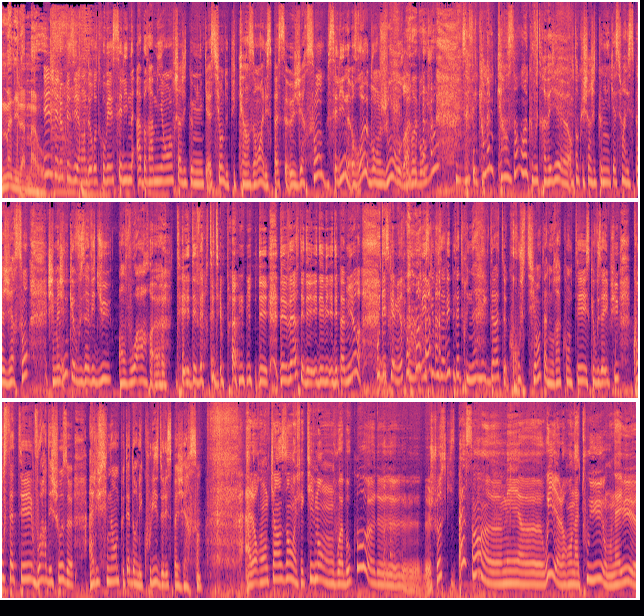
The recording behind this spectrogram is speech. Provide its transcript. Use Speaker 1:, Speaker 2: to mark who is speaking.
Speaker 1: Manila Mao.
Speaker 2: Et j'ai le plaisir hein, de retrouver Céline Abramian, chargée de communication depuis 15 ans à l'espace euh, Gerson. Céline, re-bonjour.
Speaker 3: Rebonjour.
Speaker 2: Ça fait quand même 15 ans hein, que vous travaillez euh, en tant que chargée de communication à l'espace Gerson. J'imagine que vous avez dû en voir euh, des, des vertes et des pas mûres, des, des vertes et des, et des, et des pas mûres.
Speaker 3: Ou des
Speaker 2: Est-ce que-. Est-ce que vous avez peut-être une anecdote croustillante à nous raconter? Est-ce que vous avez pu constater, voir des choses hallucinantes peut-être dans les coulisses de l'espace Gerson?
Speaker 3: Alors en 15 ans, effectivement, on voit beaucoup euh, de, de- de choses qui se passent. hein, euh, mais euh, oui, alors on a tout eu. On a eu,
